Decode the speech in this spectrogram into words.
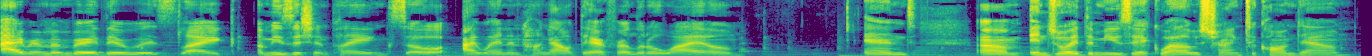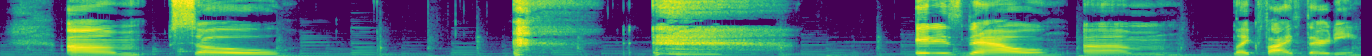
i remember there was like a musician playing so i went and hung out there for a little while and um enjoyed the music while i was trying to calm down. Um so it is now um, like 5.30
